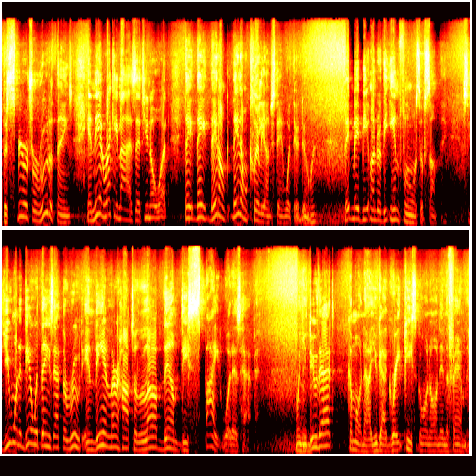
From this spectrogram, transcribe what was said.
the spiritual root of things, and then recognize that you know what they they they don't they don't clearly understand what they're doing. They may be under the influence of something. So you want to deal with things at the root, and then learn how to love them despite what has happened. When you do that, come on now, you got great peace going on in the family.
